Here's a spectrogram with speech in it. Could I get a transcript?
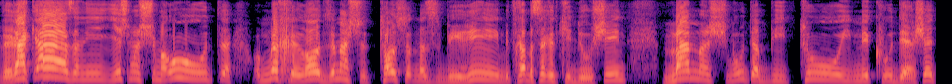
ורק אז אני, יש משמעות, או אחרות, זה מה שטוסות מסבירים בתחילת מסכת קידושין, מה משמעות הביטוי מקודשת?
